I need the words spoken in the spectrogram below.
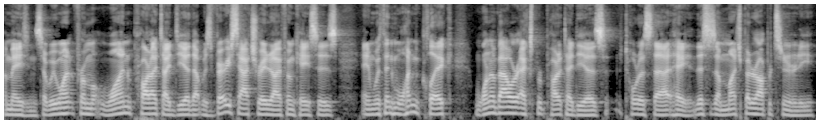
Amazing. So we went from one product idea that was very saturated iPhone cases, and within one click, one of our expert product ideas told us that, hey, this is a much better opportunity.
